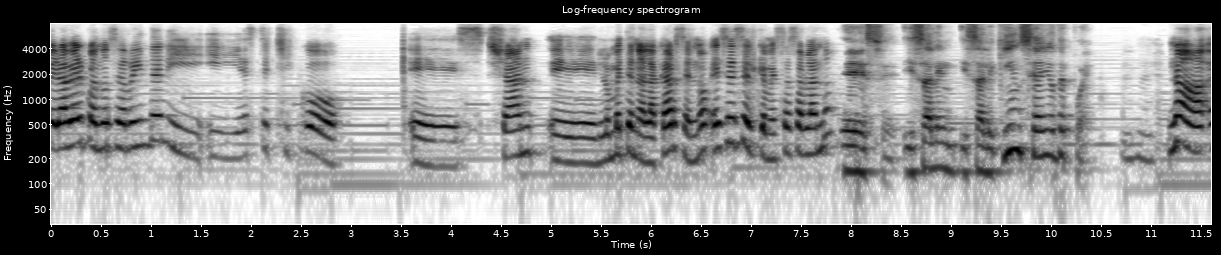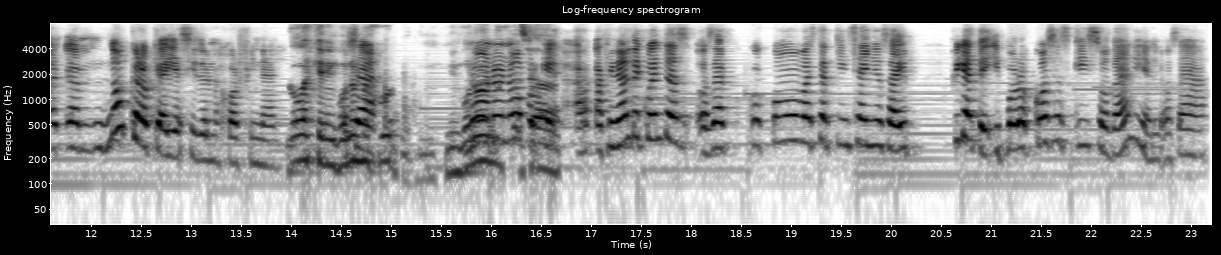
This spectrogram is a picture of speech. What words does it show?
pero a ver, cuando se rinden y, este chico, eh, Shan, eh, lo meten a la cárcel, ¿no? ¿Ese es el que me estás hablando? Ese, y, salen, y sale 15 años después. No, eh, em, no creo que haya sido el mejor final. No, es que ninguno es mejor. no, no, no, porque a, final de cuentas, o sea, ¿cómo va a estar 15 años ahí? Fíjate, y por cosas que hizo Daniel, o sea,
